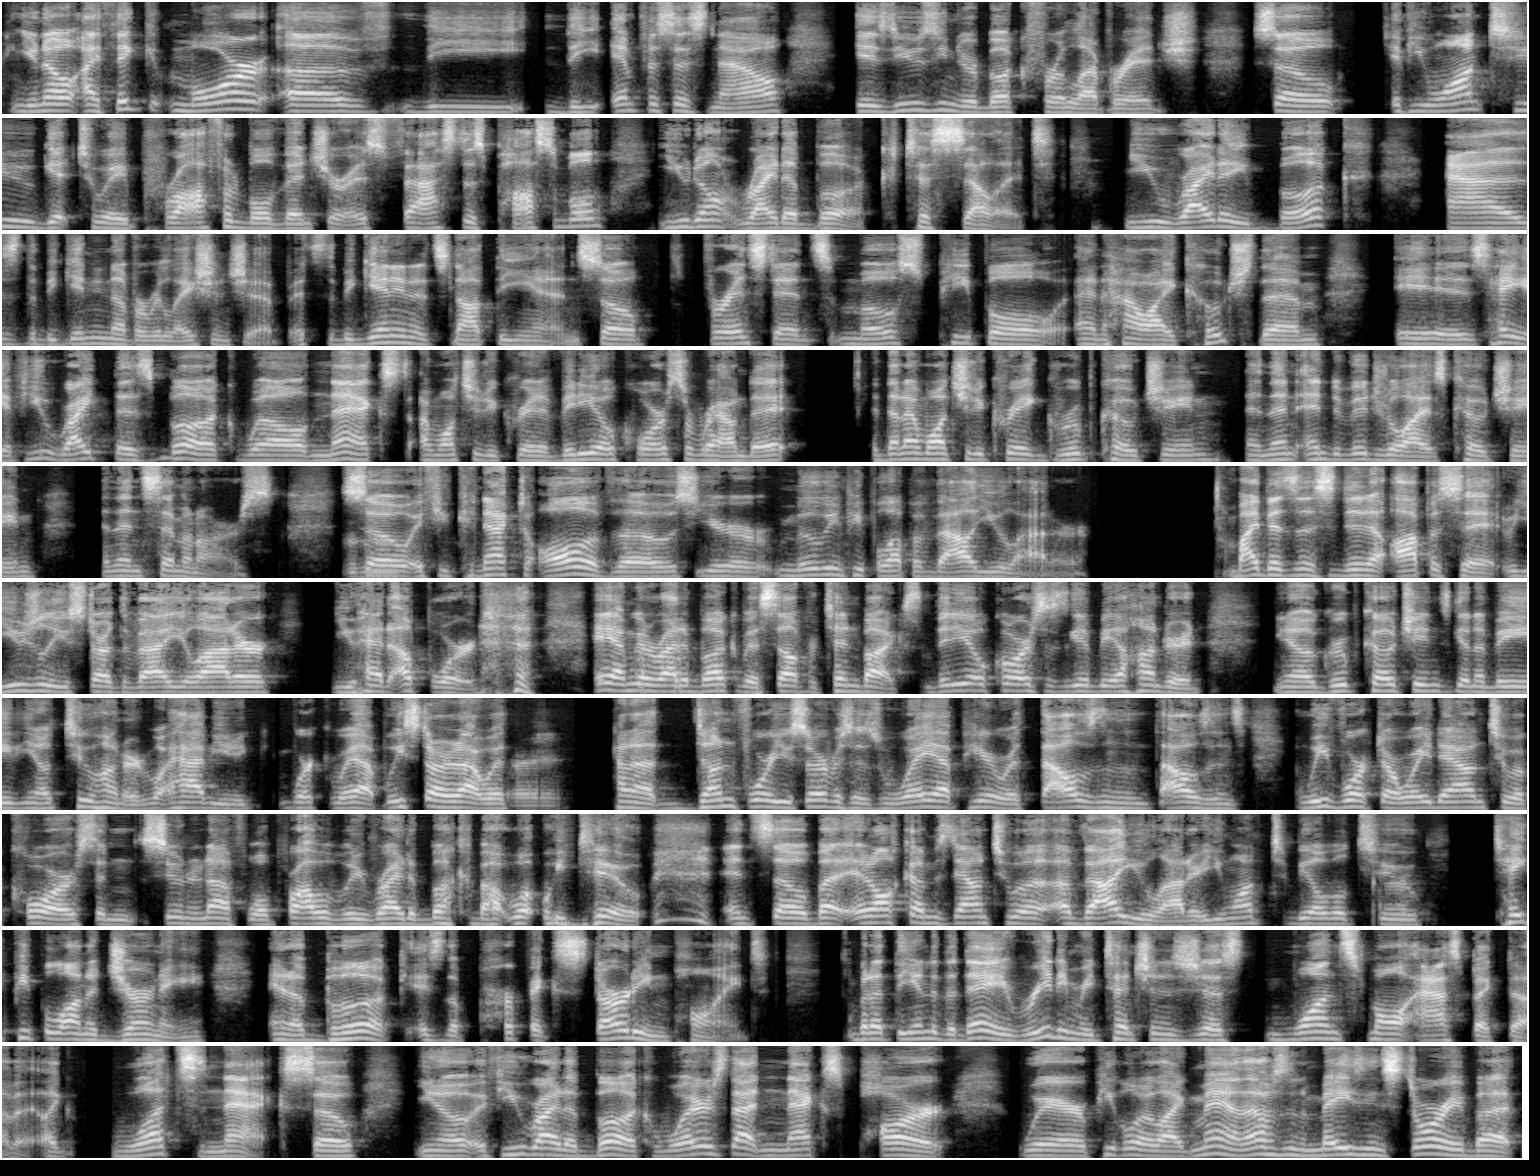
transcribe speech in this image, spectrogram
you know i think more of the the emphasis now is using your book for leverage. So if you want to get to a profitable venture as fast as possible you don't write a book to sell it. You write a book as the beginning of a relationship. It's the beginning, it's not the end. So for instance, most people and how I coach them is hey, if you write this book, well, next I want you to create a video course around it. And then I want you to create group coaching and then individualized coaching and then seminars. Mm-hmm. So if you connect all of those, you're moving people up a value ladder. My business did it opposite. Usually you start the value ladder, you head upward. hey, I'm going to write a book. I'm going to sell for 10 bucks. Video course is going to be 100. You know, group coaching is going to be, you know, 200, what have you, work your way up. We started out with right kind of done for you services way up here with thousands and thousands. We've worked our way down to a course, and soon enough, we'll probably write a book about what we do. And so, but it all comes down to a, a value ladder. You want to be able to take people on a journey, and a book is the perfect starting point. But at the end of the day, reading retention is just one small aspect of it. Like, what's next? So, you know, if you write a book, where's that next part where people are like, man, that was an amazing story, but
